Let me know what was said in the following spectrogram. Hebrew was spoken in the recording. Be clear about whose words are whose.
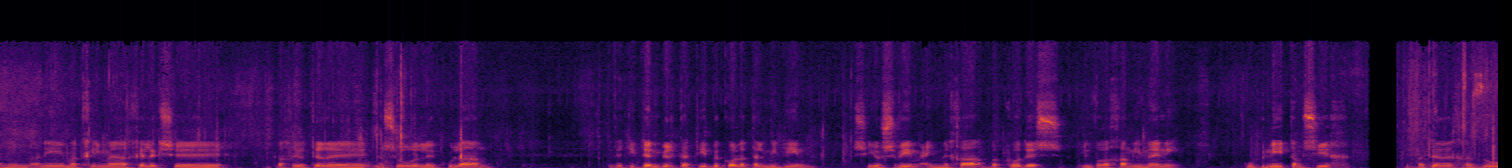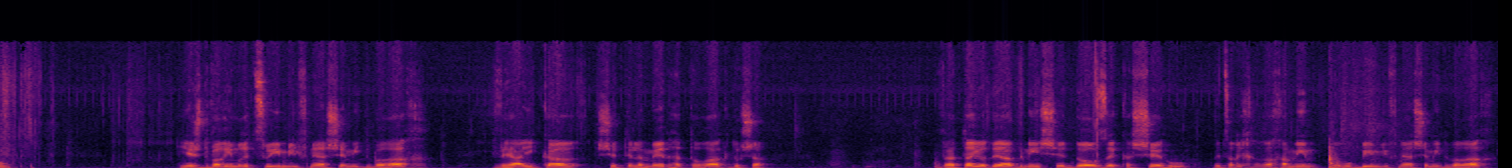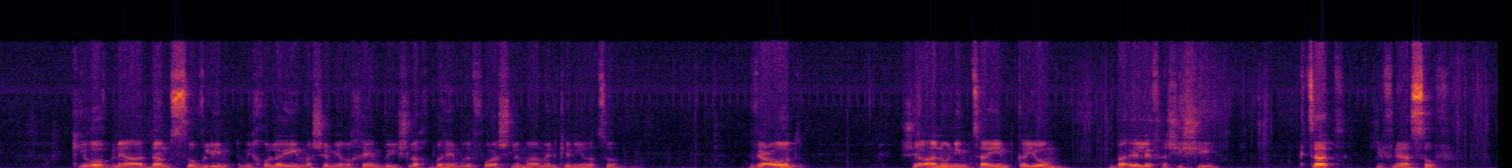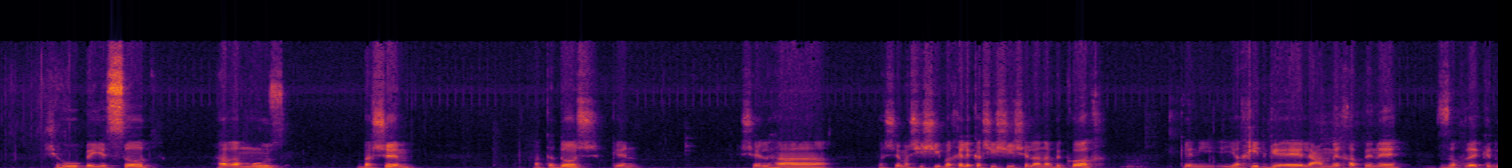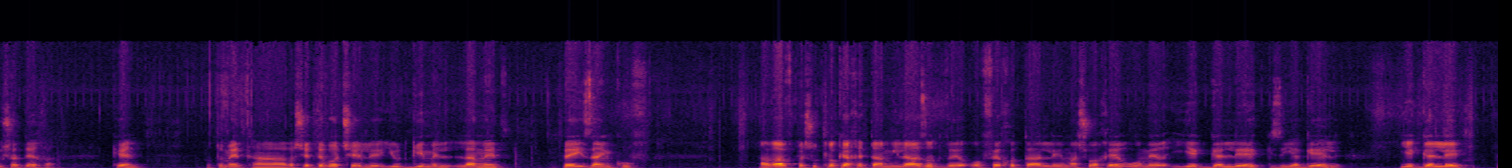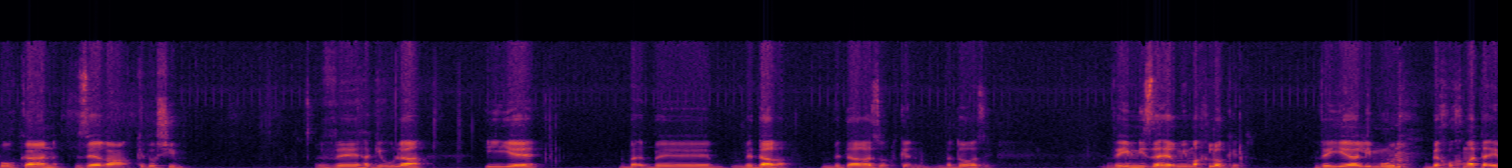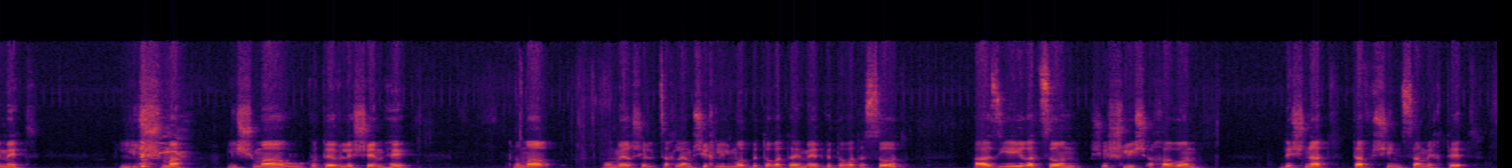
Speaker 1: אני, אני מתחיל מהחלק שככה יותר אה, קשור לכולם, ותיתן ברכתי בכל התלמידים שיושבים עמך בקודש לברכה ממני, ובני תמשיך בדרך הזו. יש דברים רצויים לפני השם יתברך, והעיקר שתלמד התורה הקדושה. ואתה יודע בני שדור זה קשה הוא וצריך רחמים מרובים לפני השם יתברך כי רוב בני האדם סובלים מחולאים השם ירחם וישלח בהם רפואה שלמה מן כן יהי רצון. ועוד שאנו נמצאים כיום באלף השישי קצת לפני הסוף שהוא ביסוד הרמוז בשם הקדוש, כן, של ה... בשם השישי, בחלק השישי של אנה בכוח, כן, יחיד גאה לעמך פנה, זוכרי קדושתך, כן? זאת אומרת, הראשי תיבות של י' ג' למד, פ' ז' ק'. הרב פשוט לוקח את המילה הזאת והופך אותה למשהו אחר, הוא אומר יגלה, כי זה יגל, יגלה פורקן זרע קדושים. והגאולה יהיה בדרה, בדרה הזאת, כן? בדור הזה. ואם נזהר ממחלוקת ויהיה הלימוד בחוכמת האמת, לשמה, לשמה הוא כותב לשם ה. כלומר, אומר שצריך להמשיך ללמוד בתורת האמת, בתורת הסוד, אז יהי רצון ששליש אחרון דשנת תשס"ט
